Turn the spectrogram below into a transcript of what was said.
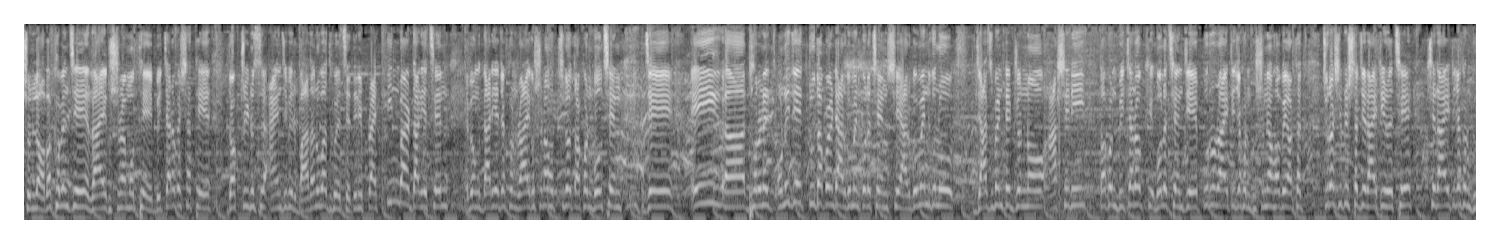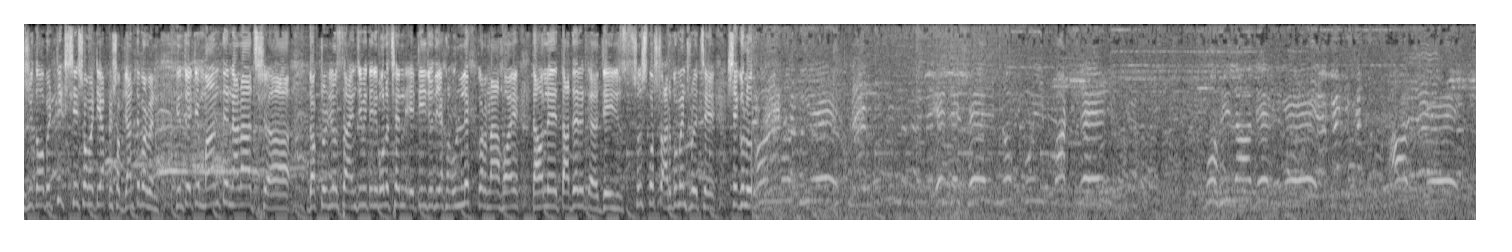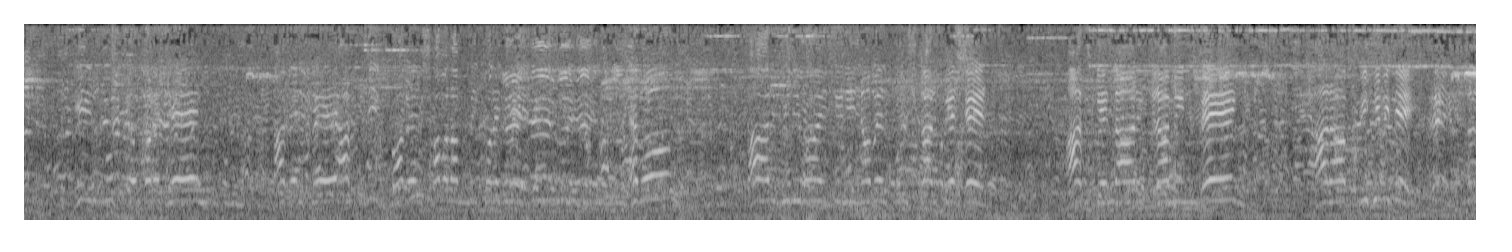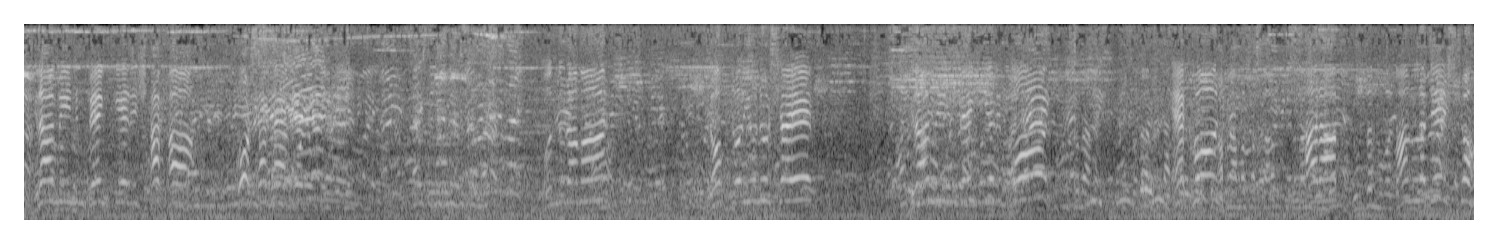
শুনলে অবাক হবেন যে রায় ঘোষণার মধ্যে বিচারকের সাথে ডক্টর ইনুসের আইনজীবীর বাদানুবাদ হয়েছে। তিনি প্রায় তিনবার দাঁড়িয়েছেন এবং দাঁড়িয়ে যখন রায় ঘোষণা হচ্ছিল, তখন বলছেন যে এই ধরনের উনি যে টু দ্য পয়েন্টে আর্গুমেন্ট করেছেন, সেই আর্গুমেন্টগুলো জাজমেন্টের জন্য আসেনি। তখন বিচারক বলেছেন যে পুরো রায়টি যখন ঘোষণা হবে, অর্থাৎ চুরাশি পৃষ্ঠা যে রায়টি রয়েছে, সে রায়টি যখন ঘোষিত হবে, ঠিক সেই সময়টি আপনি সব জানতে পারবেন। কিন্তু এটি মানতে নারাজ ডক্টর ইউনুস আইনজীবী। তিনি বলেছেন, এটি যদি এখন উল্লেখ করা না হয় তাহলে তাদের যে সুস্পষ্ট আর্গুমেন্ট রয়েছে, সেগুলো নব্বই মহিলাদেরকে আজকে মুক্ত করেছেন। তাদেরকে আর্থিকভাবে স্বাবলম্বী করেছেন। এবং তার বিনিময়ে তিনি নোবেল পুরস্কার পেয়েছেন। আজকে তার গ্রামীণ ব্যাংক সারা পৃথিবীতে গ্রামীণ ব্যাংকের শাখা ও শাখা বন্ধুরা আমার, ডক্টর ইউনুস সাহেব গ্রামীণ ব্যাংকের পর এখন সারা বাংলাদেশ সহ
